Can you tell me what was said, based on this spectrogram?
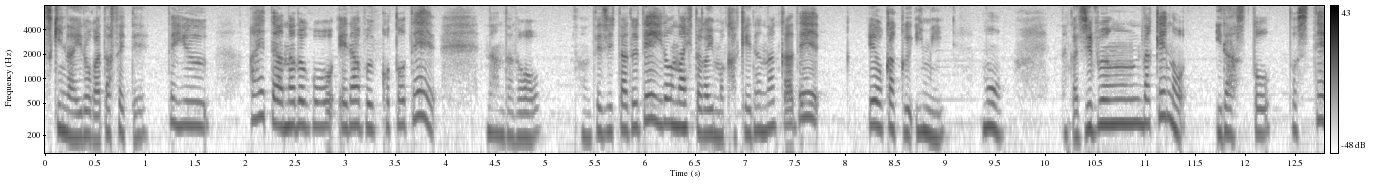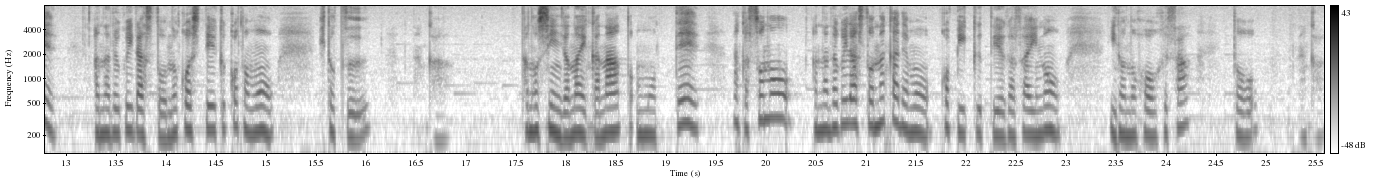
好きな色が出せてっていうあえてアナログを選ぶことでなんだろうそのデジタルでいろんな人が今描ける中で絵を描く意味もなんか自分だけのイラストとしてアナログイラストを残していくことも一つなんか楽しいんじゃないかなと思ってなんかそのアナログイラストの中でもコピックっていう画材の色の豊富さとなんか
